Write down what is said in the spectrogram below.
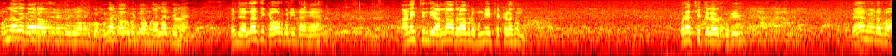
ஃபுல்லாவே கவர் ஆகணும் ரெண்டு இருக்குது இப்போ ஃபுல்லாக கவர் பண்ணிட்டாங்க அவங்கள எல்லாத்தையுமே கொஞ்சம் எல்லாத்தையும் கவர் பண்ணிட்டாங்க அனைத்து இந்திய அண்ணா திராவிட முன்னேற்றக் கழகம் புரட்சி தலைவர் அவர்கள் ஃபேன் வேண்டாப்பா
